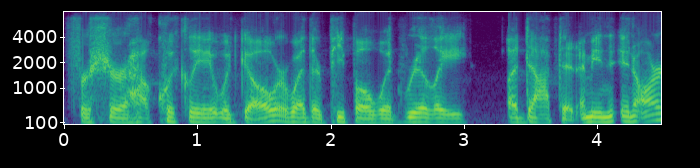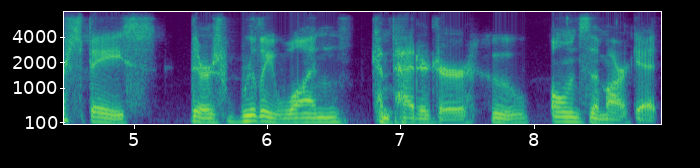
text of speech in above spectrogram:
for sure how quickly it would go or whether people would really adopt it. I mean, in our space, there's really one competitor who owns the market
